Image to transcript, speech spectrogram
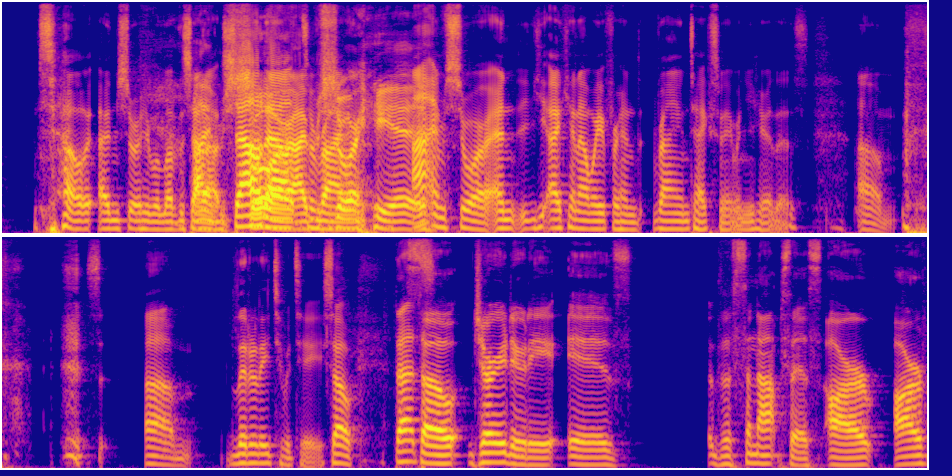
so I'm sure he will love the shout I'm out. Shout sure, out to I'm Ryan. sure he is. I am sure, and he, I cannot wait for him. Ryan, text me when you hear this. Um, s- um, literally to a T. So that's so jury duty is the synopsis are are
